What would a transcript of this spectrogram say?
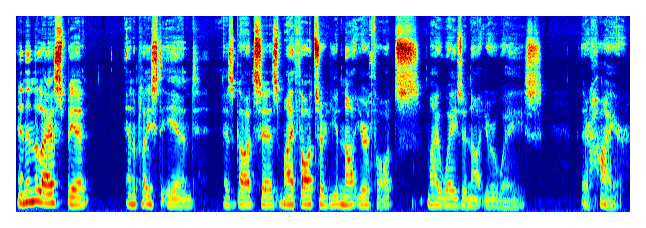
And then the last bit, and a place to end, as God says, My thoughts are not your thoughts, my ways are not your ways. They're higher.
